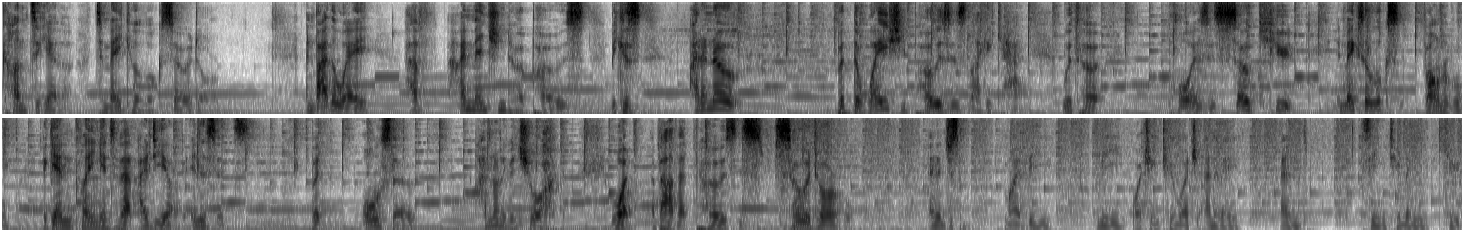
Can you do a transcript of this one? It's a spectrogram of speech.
come together to make her look so adorable. And by the way, have I mentioned her pose? Because I don't know, but the way she poses like a cat with her paws is so cute. It makes her look vulnerable, again playing into that idea of innocence. But also, I'm not even sure what about that pose is so adorable. And it just might be me watching too much anime and seeing too many cute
